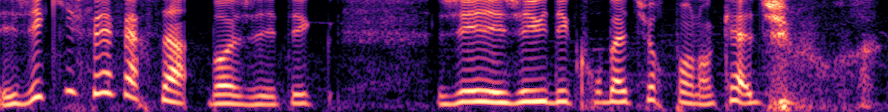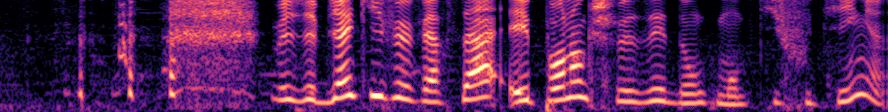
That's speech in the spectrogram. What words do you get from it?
Et j'ai kiffé faire ça. Bon, j'ai été, j'ai, eu des courbatures pendant 4 jours. mais j'ai bien kiffé faire ça. Et pendant que je faisais donc mon petit footing,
